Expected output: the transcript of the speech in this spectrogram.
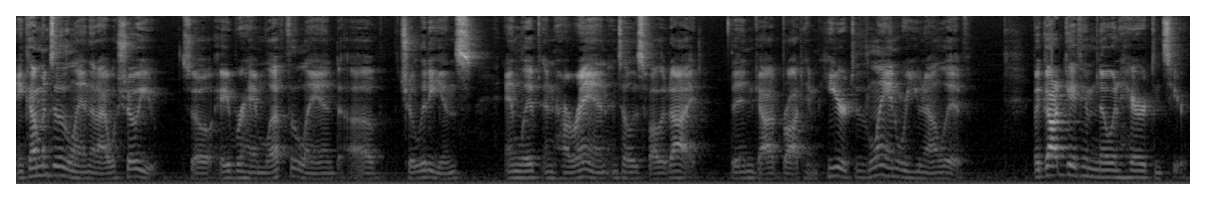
and come into the land that I will show you. So Abraham left the land of Chaldeans and lived in Haran until his father died. Then God brought him here to the land where you now live. But God gave him no inheritance here,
